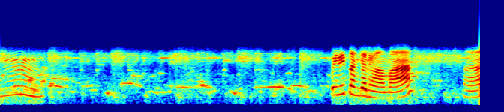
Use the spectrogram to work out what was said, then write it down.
Mm. Pilitan ka ni Mama? Ha?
